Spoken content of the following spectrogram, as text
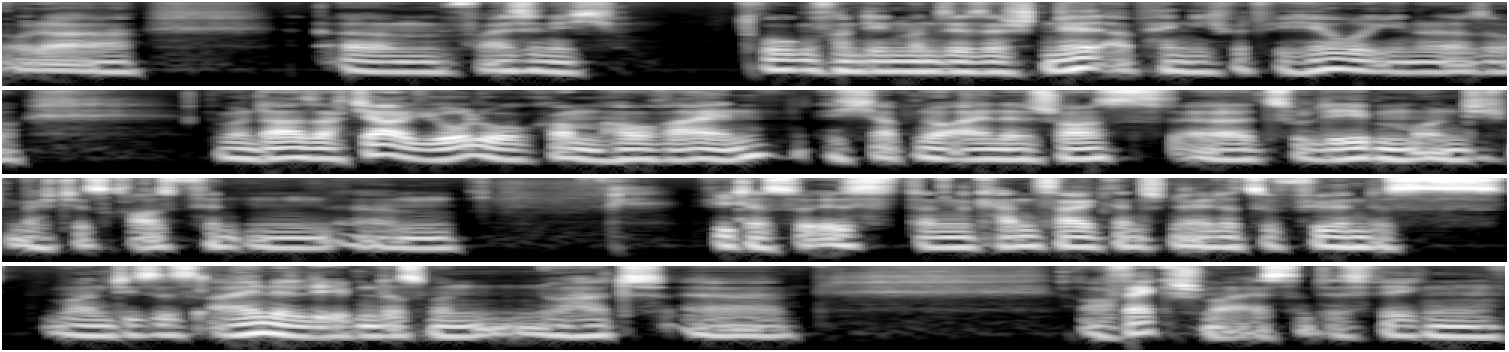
oder ähm, weiß ich nicht, Drogen, von denen man sehr, sehr schnell abhängig wird, wie Heroin oder so, wenn man da sagt, ja, YOLO, komm, hau rein, ich habe nur eine Chance äh, zu leben und ich möchte jetzt rausfinden, ähm, wie das so ist, dann kann es halt ganz schnell dazu führen, dass man dieses eine Leben, das man nur hat, äh, auch wegschmeißt. Und deswegen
